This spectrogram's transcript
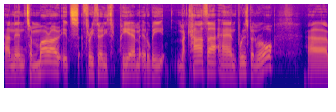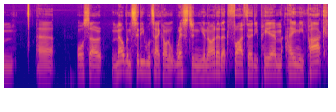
and then tomorrow it's 3:30 p.m. It'll be Macarthur and Brisbane Roar. Um, uh, also, Melbourne City will take on Western United at 5:30 p.m. AAMI Park.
